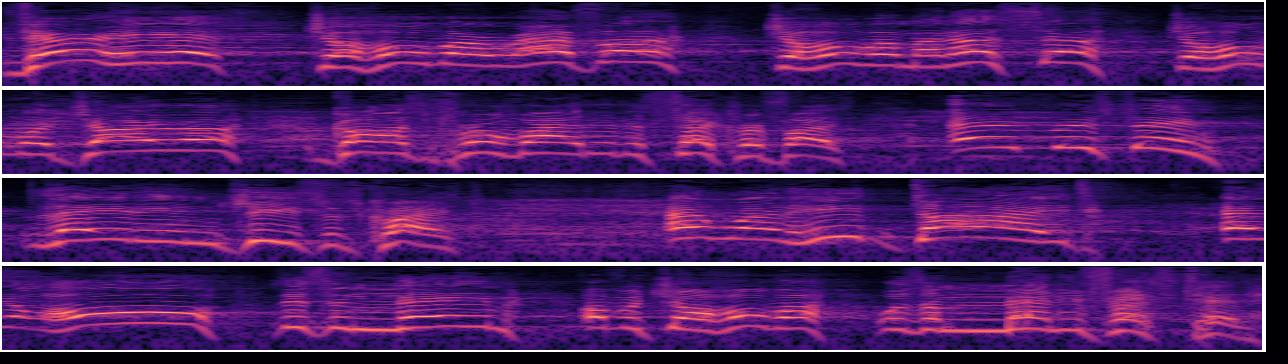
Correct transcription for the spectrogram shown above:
There he is, Jehovah Rapha, Jehovah Manasseh, Jehovah Jireh. God's provided a sacrifice. Everything laid in Jesus Christ. And when he died, and all this name of Jehovah was manifested.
